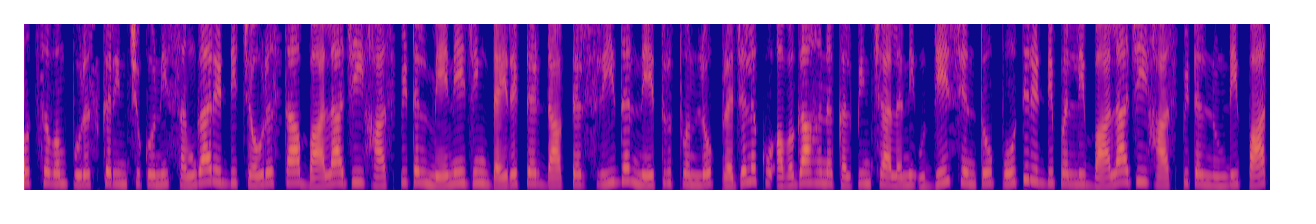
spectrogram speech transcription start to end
దినోత్సవం పురస్కరించుకొని సంగారెడ్డి చౌరస్తా Balaji hospital managing director doctor Sridhar నేతృత్వంలో ప్రజలకు అవగాహన కల్పించాలని ఉద్దేశ్యంతో పోతిరెడ్డిపల్లి బాలాజీ హాస్పిటల్ నుండి పాత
